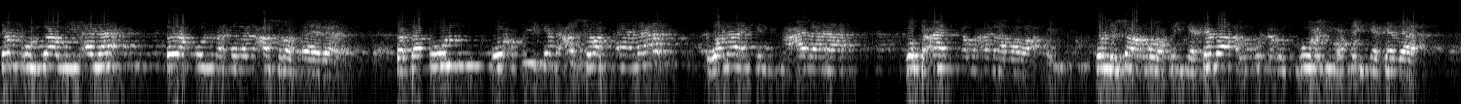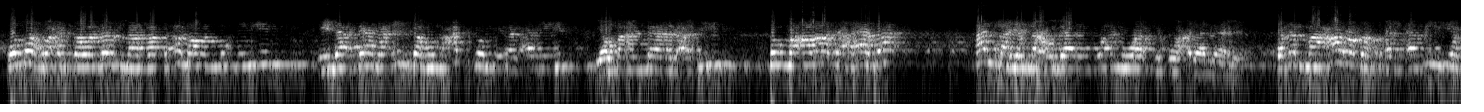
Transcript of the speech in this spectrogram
كم أساوي أنا؟ فيقول مثلا عشرة آلاف. فتقول أعطيك العشرة آلاف ولكن على دفعات أو على مراحل. كل شهر أعطيك كذا أو كل أسبوع أعطيك كذا. والله عز وجل قد أمر المؤمنين إذا كان عندهم عبد من العبيد يوم أن كان العبيد ثم أراد هذا ألا يمنعوا ذلك وأن يوافقوا على ذلك. فلما عرضت الأبية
